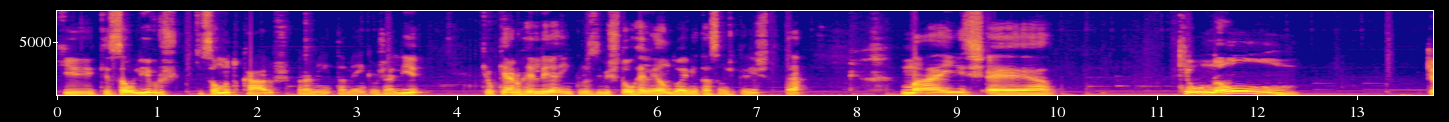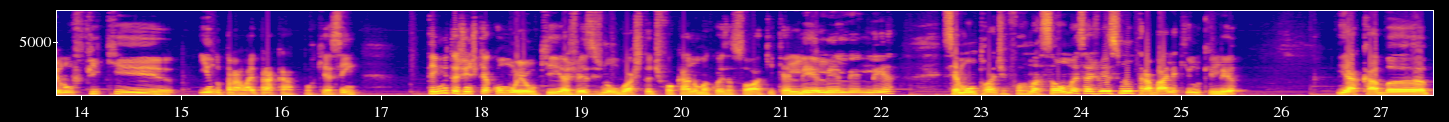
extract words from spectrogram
que, que são livros que são muito caros para mim também, que eu já li, que eu quero reler, inclusive estou relendo a Imitação de Cristo, tá? Mas é, que eu não que eu não fique indo para lá e para cá, porque assim, tem muita gente que é como eu, que às vezes não gosta de focar numa coisa só, que quer ler, ler, ler, ler, se amontoar de informação, mas às vezes não trabalha aquilo que lê e acaba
